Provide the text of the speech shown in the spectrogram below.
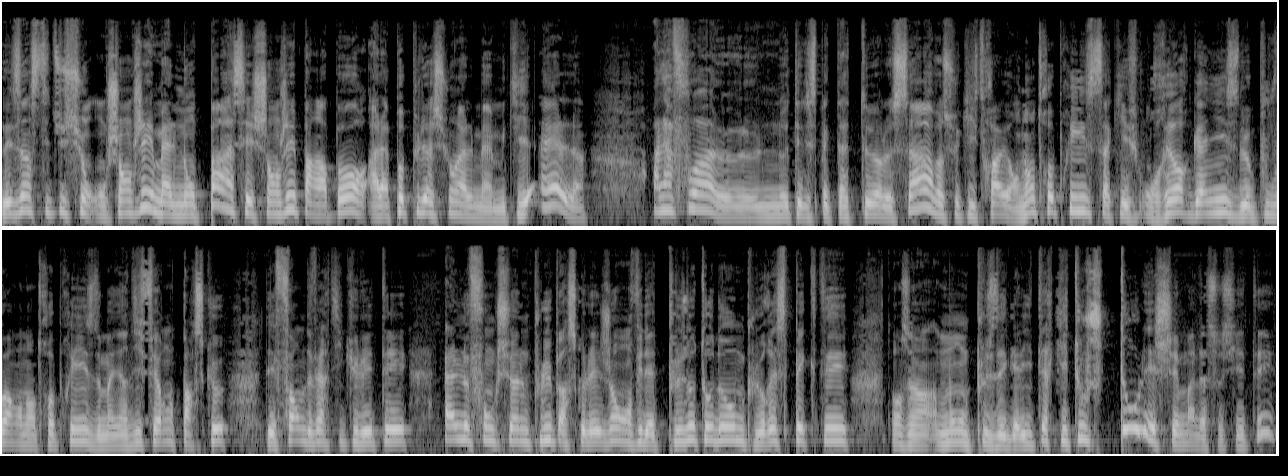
Les institutions ont changé, mais elles n'ont pas assez changé par rapport à la population elle-même, qui, elle, à la fois, euh, nos téléspectateurs le savent, ceux qui travaillent en entreprise, ça qui, on réorganise le pouvoir en entreprise de manière différente parce que des formes de verticalité, elles ne fonctionnent plus parce que les gens ont envie d'être plus autonomes, plus respectés dans un monde plus égalitaire qui touche tous les schémas de la société.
